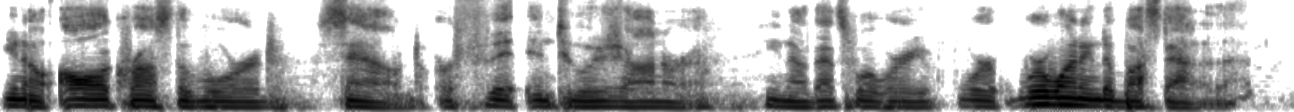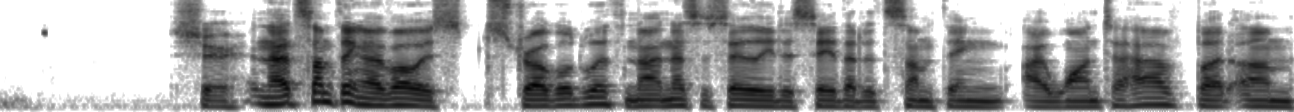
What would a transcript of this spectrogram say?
you know all across the board sound or fit into a genre. You know that's what we're we're we're wanting to bust out of that Sure. And that's something I've always struggled with, not necessarily to say that it's something I want to have, but um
